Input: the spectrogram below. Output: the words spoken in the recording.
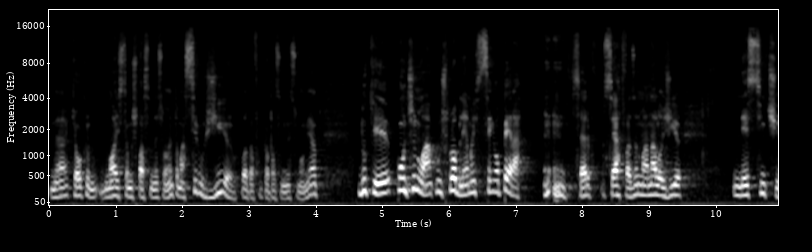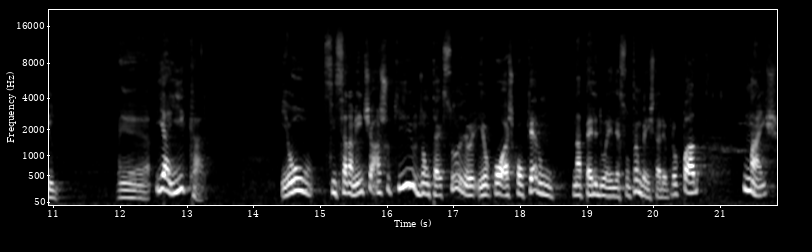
né? Que é o que nós estamos passando nesse momento, é uma cirurgia que o Botafogo está passando nesse momento, do que continuar com os problemas sem operar. certo? Fazendo uma analogia nesse sentido. É, e aí, cara, eu sinceramente acho que o John Texo, eu, eu acho que qualquer um na pele do Anderson também estaria preocupado, mas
